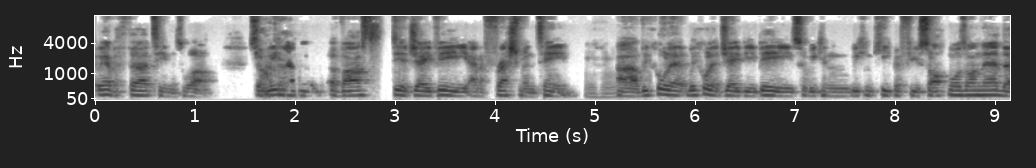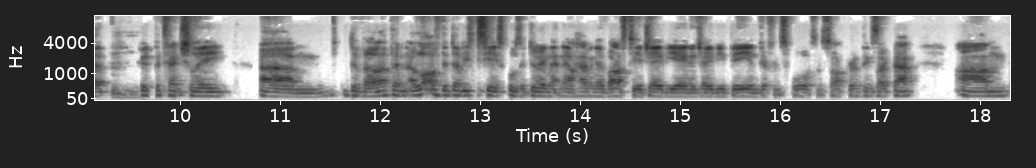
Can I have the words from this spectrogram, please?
we have a third team as well. So we have a, varsity, a JV, and a freshman team. Mhm. Uh, we call it we call it JVB, so we can we can keep a few sophomores on there that Mhm. could potentially um, develop. And a lot of the WCA schools are doing that now, having a varsity, a JVA, and a JVB in different sports and soccer and things like that. Um,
